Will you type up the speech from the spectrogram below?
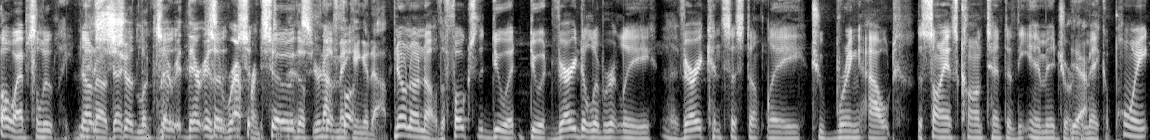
Oh, absolutely. No, This no. should look- there- there is a reference to this. You're not making it up. No, no, no. The folks that do it do it very deliberately, uh, very consistently to bring out the science content of the image or Yeah. to make a point.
